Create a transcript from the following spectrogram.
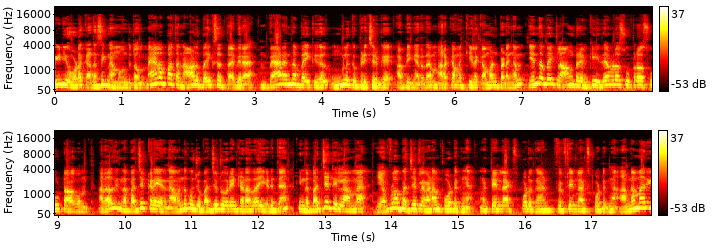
வீடியோவோட கடைசிக்கு நம்ம வந்துட்டோம். மேலே பார்த்த நாலு பைக்ஸை தவிர வேற எந்த பைக்குகள் உங்களுக்கு பிடிச்சிருக்கு அப்படிங்கிறத மறக்காம கீழே கமெண்ட் பண்ணுங்க. எந்த பைக் லாங் டிரைவ்க்கு இதை விட சூப்பராக சூட் ஆகும்? அதாவது இந்த பட்ஜெட் கிடையாது. நான் வந்து கொஞ்சம் பட்ஜெட் ஓரியன்டா தான் எடுத்தேன். இந்த பட்ஜெட் இல்லாம எவ்வளோ பட்ஜெட்ல வேணா போட்டுக்குங்க. டென் லேக்ஸ் போட்டுக்கங்க ஃபிஃப்டீன் லேக்ஸ் போட்டுக்கங்க. அந்த மாதிரி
